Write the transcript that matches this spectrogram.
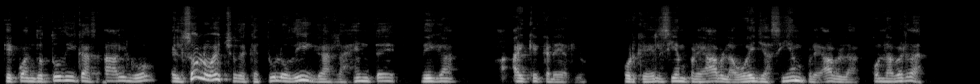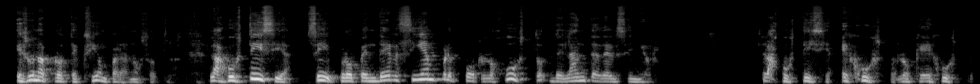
Que cuando tú digas algo, el solo hecho de que tú lo digas, la gente diga, hay que creerlo. Porque él siempre habla o ella siempre habla con la verdad es una protección para nosotros. La justicia, sí, propender siempre por lo justo delante del Señor. La justicia es justo, lo que es justo.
